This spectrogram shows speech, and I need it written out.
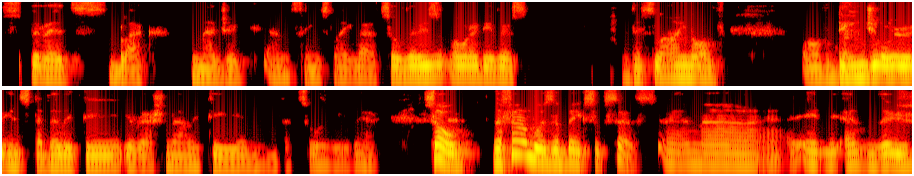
spirits, black magic, and things like that. So there is already this this line of of danger, instability, irrationality, and that's already there. So the film was a big success, and uh, it, and there's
